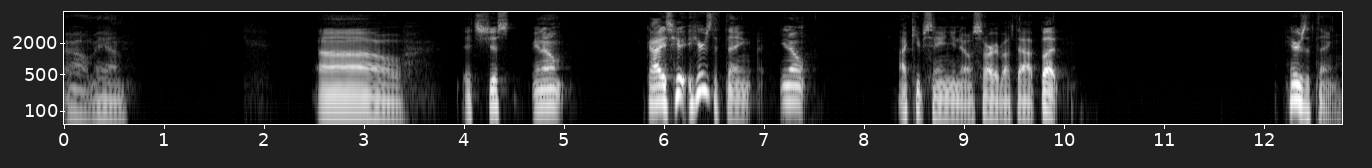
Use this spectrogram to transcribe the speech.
Oh man. Oh, it's just you know, guys. Here, here's the thing. You know, I keep saying you know. Sorry about that, but here's the thing.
